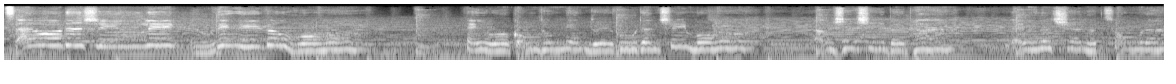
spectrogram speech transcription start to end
在我的心里有另一个我，陪我共同面对孤单寂寞。当现实背叛，累了倦了痛了，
